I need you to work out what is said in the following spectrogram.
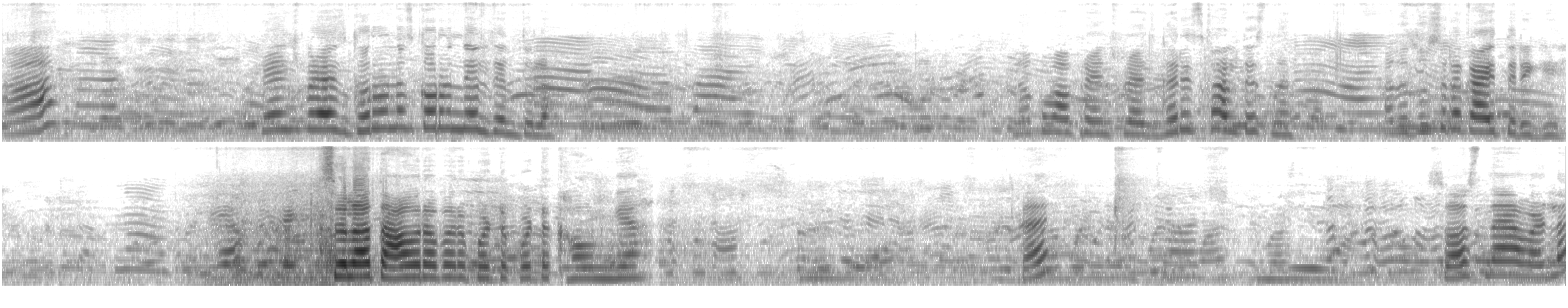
हा फ्रेंच फ्राईज घरूनच करून देईल त्यानं तुला. नको मग फ्रेंच फ्राईज घरीच खालतेस ना. आता दुसरं काहीतरी घे. चला आता आवरा बरं पटपट खाऊन घ्या. काय? सॉस नाही आवडला?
